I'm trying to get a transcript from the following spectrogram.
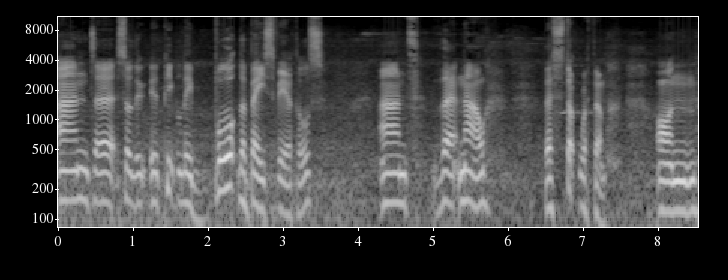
And uh, so the uh, people, they bought the base vehicles and they're now, they're stuck with them on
